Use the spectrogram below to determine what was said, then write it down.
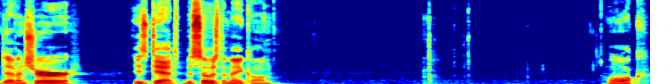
Devonshire is dead, but so is the Macon. Hawk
